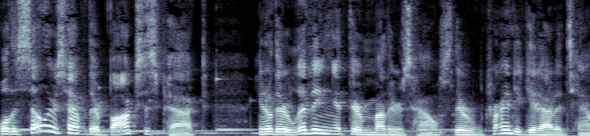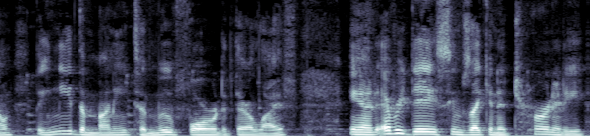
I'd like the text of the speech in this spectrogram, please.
Well, the sellers have their boxes packed you know, they're living at their mother's house. They're trying to get out of town. They need the money to move forward with their life. And every day seems like an eternity.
